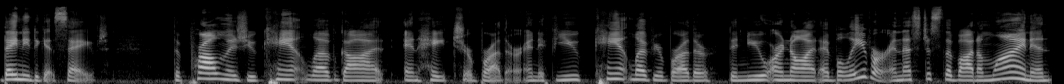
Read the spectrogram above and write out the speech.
They need to get saved. The problem is you can't love God and hate your brother. And if you can't love your brother, then you are not a believer. And that's just the bottom line. And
